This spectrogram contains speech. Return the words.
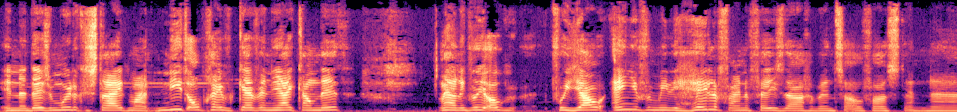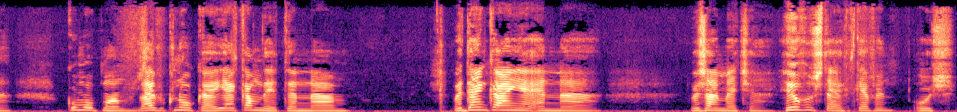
in eh, deze moeilijke strijd. Maar niet opgeven, Kevin. Jij kan dit. En ik wil je ook voor jou en je familie hele fijne feestdagen wensen alvast. En uh, kom op man, blijven knokken. Jij kan dit. En uh, we denken aan je en uh, we zijn met je. Heel veel sterkte, Kevin. Oes.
